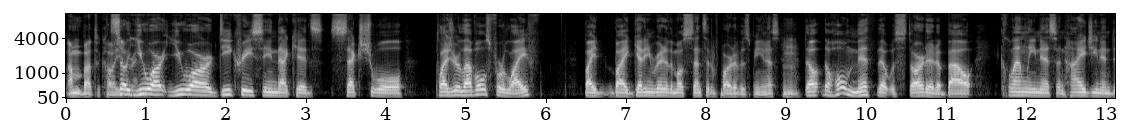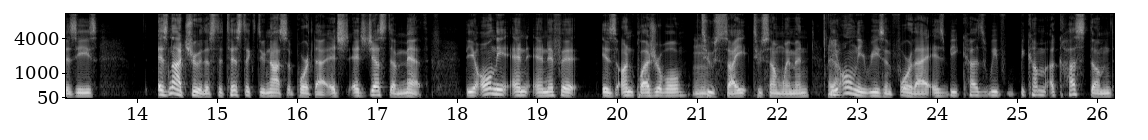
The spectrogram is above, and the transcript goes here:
I'm about to call you. So you are you are decreasing that kid's sexual pleasure levels for life by by getting rid of the most sensitive part of his penis. Mm-hmm. The the whole myth that was started about cleanliness and hygiene and disease is not true. The statistics do not support that. It's it's just a myth. The only and and if it is unpleasurable to sight to some women, the Mm-hmm. Only reason for that is because we've become accustomed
